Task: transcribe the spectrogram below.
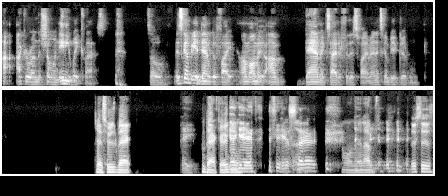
I, I could run the show in any weight class. So it's gonna be a damn good fight. I'm I'm I'm damn excited for this fight, man. It's gonna be a good one. Guess who's back? Hey, Back again. Again. yes, sir. Come on, man. I'm this is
